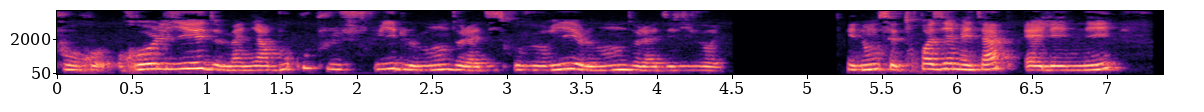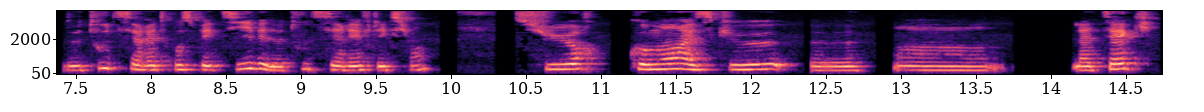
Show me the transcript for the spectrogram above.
pour relier de manière beaucoup plus fluide le monde de la discovery et le monde de la delivery. Et donc cette troisième étape, elle est née de toutes ces rétrospectives et de toutes ces réflexions sur comment est-ce que euh, la tech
